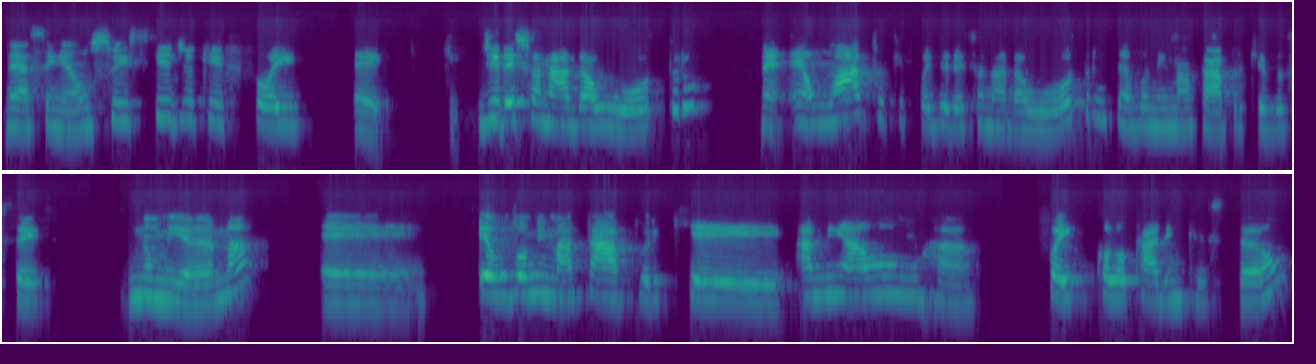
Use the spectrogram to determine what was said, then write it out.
né, assim, é um suicídio que foi é, direcionado ao outro, né, é um ato que foi direcionado ao outro, então eu vou me matar porque você não me ama, é, eu vou me matar porque a minha honra foi colocada em questão,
